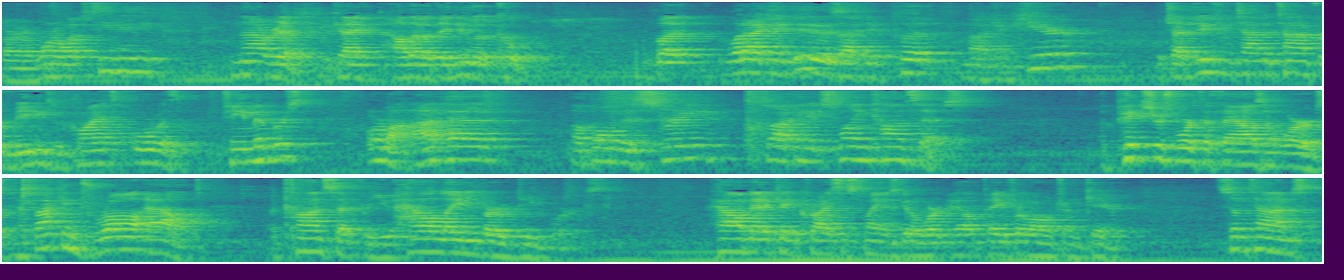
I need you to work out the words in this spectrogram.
or want to watch TV? Not really, okay? Although they do look cool. But what I can do is I can put my computer, which I do from time to time for meetings with clients or with team members, or my iPad up on this screen so I can explain concepts. A picture's worth a thousand words. And if I can draw out a concept for you, how a ladybird deed works, how a Medicaid crisis plan is going to work to help pay for long term care. Sometimes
